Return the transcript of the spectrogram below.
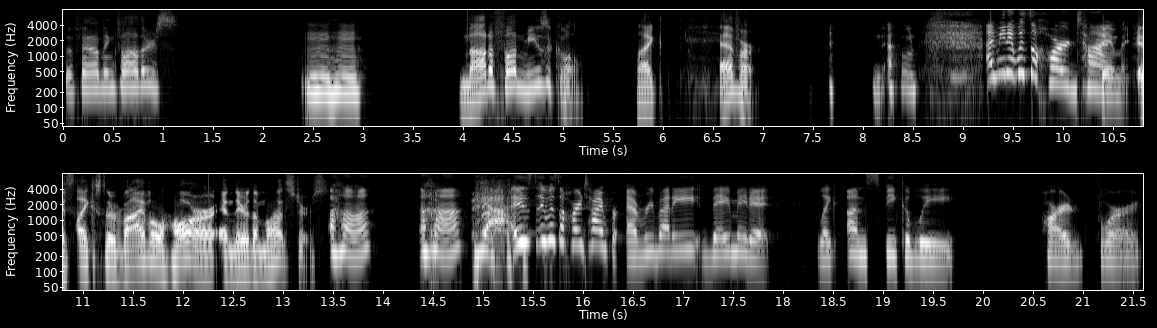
the founding fathers, mm-hmm. not a fun musical, like ever. no, I mean, it was a hard It- time. it's like survival horror, and they're the monsters. Uh huh. Uh huh. yeah. It was, it was a hard time for everybody. They made it like unspeakably hard for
